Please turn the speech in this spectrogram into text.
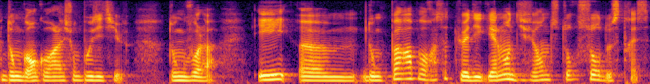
Donc en corrélation positive. Donc voilà. Et euh, donc par rapport à ça, tu as également différentes sources de stress.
